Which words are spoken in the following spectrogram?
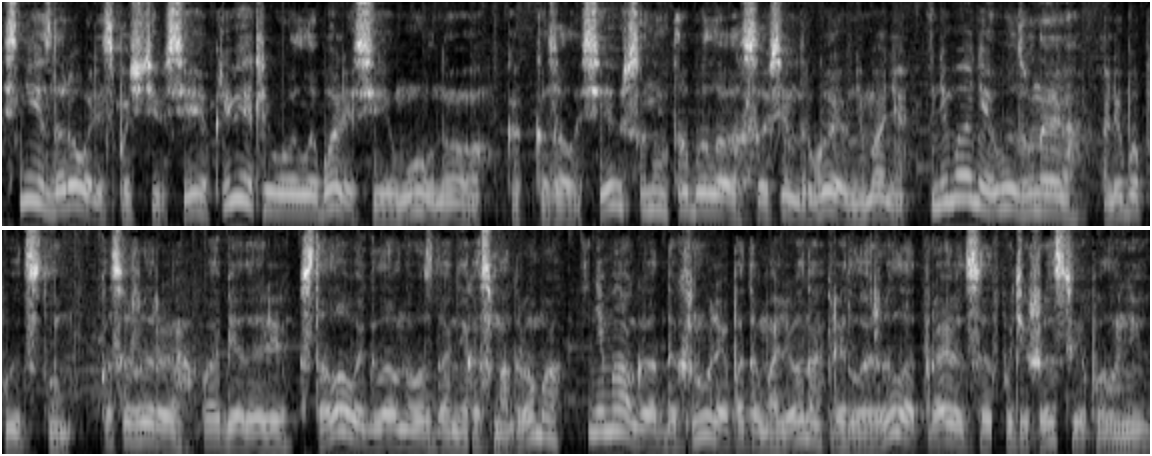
С ней здоровались почти все, приветливо улыбались ему, но, как казалось Северсону, то было совсем другое внимание. Внимание, вызванное любопытством. Пассажиры пообедали в столовой главного здания космодрома, немного отдохнули, а потом Алена предложила отправиться в путешествие по Луне.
